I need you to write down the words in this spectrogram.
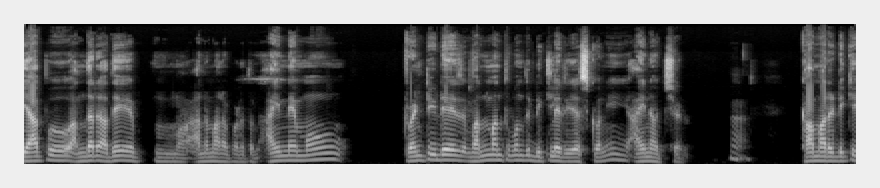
గ్యాప్ అందరు అదే మ్, అనుమానపడుతున్నారు ఆయనేమో ట్వంటీ డేస్ వన్ మంత్ ముందు డిక్లేర్ చేసుకొని ఆయన వచ్చాడు. కామారెడ్డికి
